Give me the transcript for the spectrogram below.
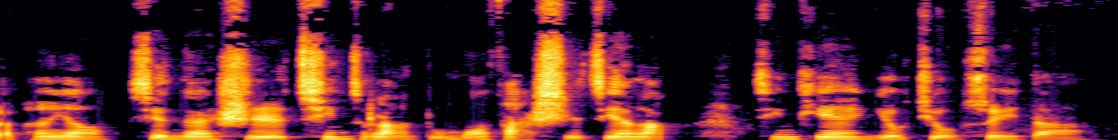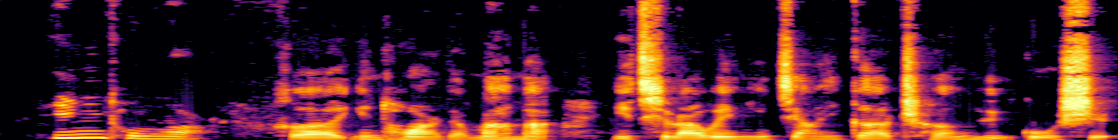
小朋友，现在是亲子朗读魔法时间了。今天有九岁的婴童儿和婴童儿的妈妈一起来为你讲一个成语故事。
